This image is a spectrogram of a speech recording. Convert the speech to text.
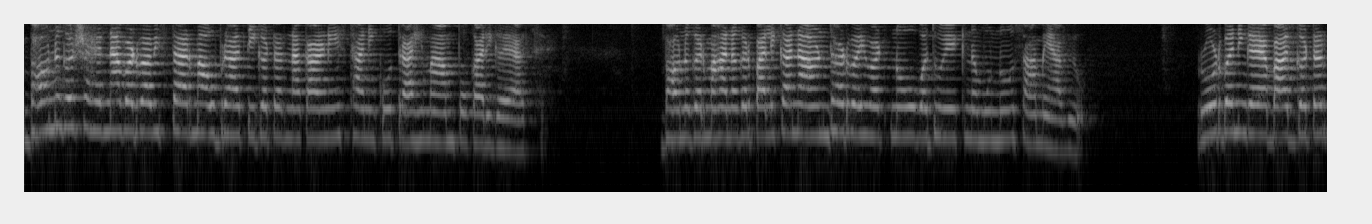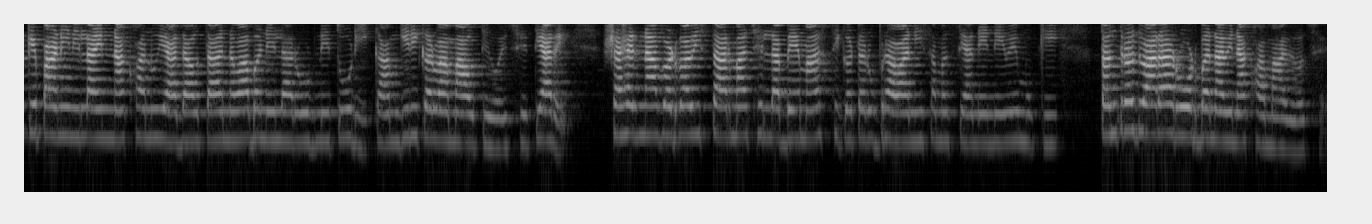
ભાવનગર શહેરના વડવા વિસ્તારમાં ઉભરાતી ગટરના કારણે સ્થાનિકો ત્રાહીમાં આમ પોકારી ગયા છે. ભાવનગર મહાનગરપાલિકાના અણધડ વહીવટનો વધુ એક નમૂનો સામે આવ્યો. રોડ બની ગયા બાદ ગટર કે પાણીની લાઈન નાખવાનું યાદ આવતા નવા બનેલા રોડને તોડી કામગીરી કરવામાં આવતી હોય છે ત્યારે શહેરના વડવા વિસ્તારમાં છેલ્લા બે માસથી ગટર ઉભરાવાની સમસ્યાને નેવે મૂકી તંત્ર દ્વારા રોડ બનાવી નાખવામાં આવ્યો છે.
